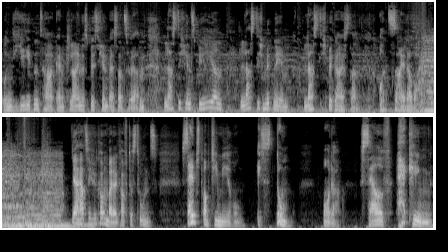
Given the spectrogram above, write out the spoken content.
und jeden Tag ein kleines bisschen besser zu werden. Lass dich inspirieren, lass dich mitnehmen, lass dich begeistern und sei dabei. Ja, herzlich willkommen bei der Kraft des Tuns. Selbstoptimierung ist dumm oder Self-Hacking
